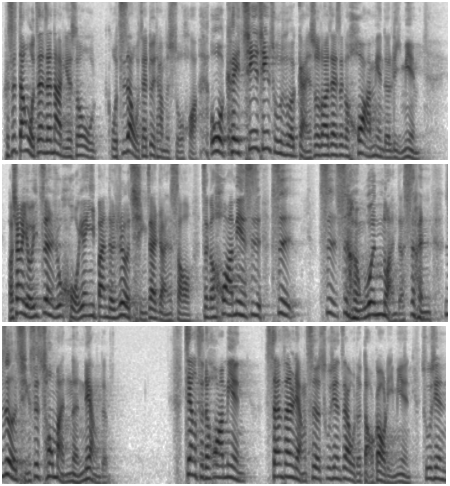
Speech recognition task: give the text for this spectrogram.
可是当我站在那里的时候，我我知道我在对他们说话，而我可以清清楚楚的感受到，在这个画面的里面，好像有一阵如火焰一般的热情在燃烧，整个画面是是是是很温暖的，是很热情，是充满能量的。这样子的画面。三番两次的出现在我的祷告里面，出现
